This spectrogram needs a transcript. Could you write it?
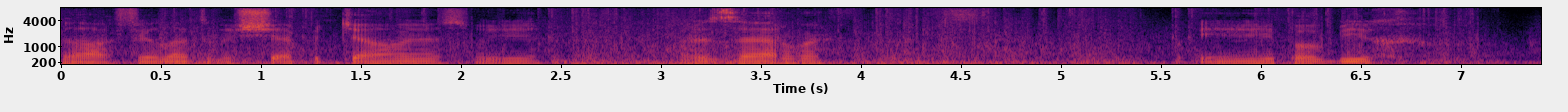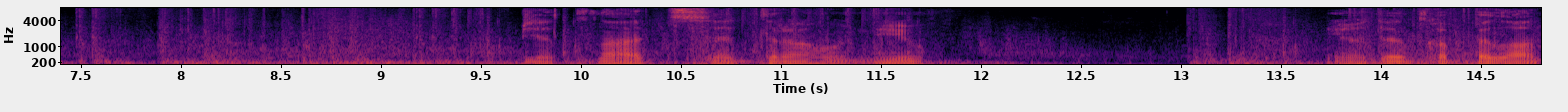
Так, фіолетовий ще підтягує свої резерви. І побіг. 15 драгунів. І один капелан.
